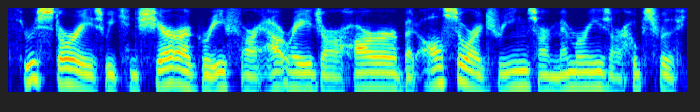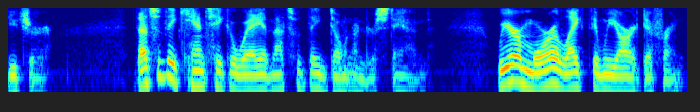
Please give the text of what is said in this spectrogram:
Through stories, we can share our grief, our outrage, our horror, but also our dreams, our memories, our hopes for the future. That's what they can't take away, and that's what they don't understand. We are more alike than we are different.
